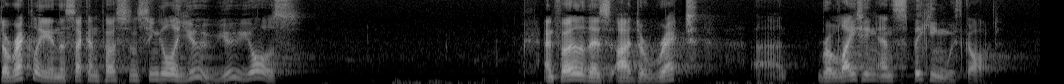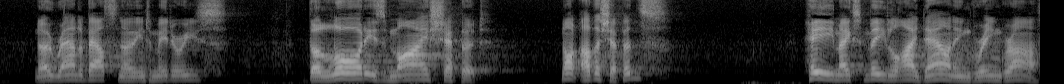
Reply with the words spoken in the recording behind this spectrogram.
directly in the second person singular you, you, yours. And further, there's a direct uh, relating and speaking with God. No roundabouts, no intermediaries. The Lord is my shepherd, not other shepherds. He makes me lie down in green grass.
